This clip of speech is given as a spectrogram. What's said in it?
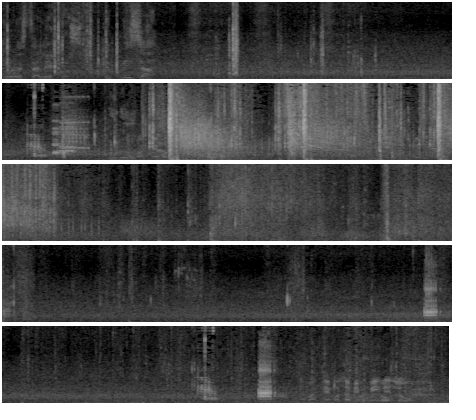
Segura está lejos. ¡Deprisa! Uno detectado. Avancemos a mi en lo último.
